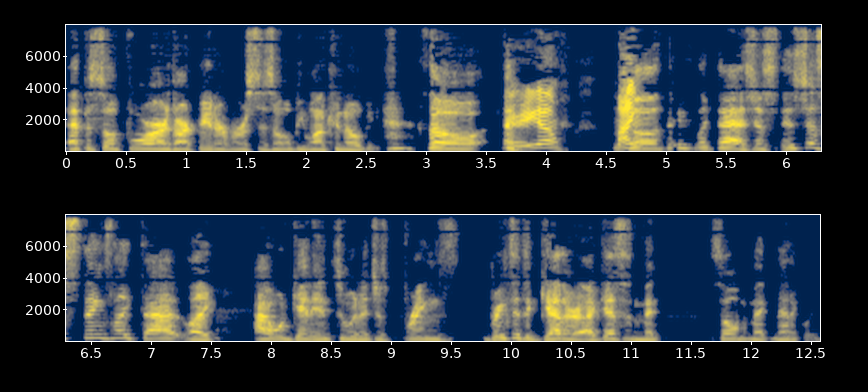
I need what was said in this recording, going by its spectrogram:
Episode Four Darth Vader versus Obi Wan Kenobi. So There you go. Mike, so things like that. It's just it's just things like that. Like I would get into, and it just brings brings it together. I guess it's so magnetically.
